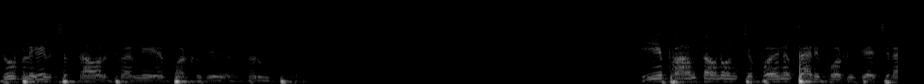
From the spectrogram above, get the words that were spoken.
జూబ్లీ హిల్స్ కావాల్సిన అన్ని ఏర్పాట్లు జరుగుతున్నాయి. ఈ ప్రాంతం నుంచి పోయినసారి పోటీ చేసిన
